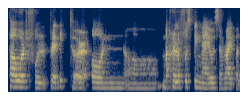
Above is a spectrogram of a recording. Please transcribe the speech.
powerful predictor on uh, Macrolophus pygmaeus arrival.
